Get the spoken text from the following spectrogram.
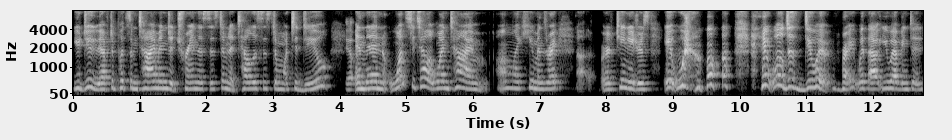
you do, you have to put some time in to train the system, to tell the system what to do. Yep. And then once you tell it one time, unlike humans, right? Uh, or teenagers, it will, it will just do it, right? Without you having to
